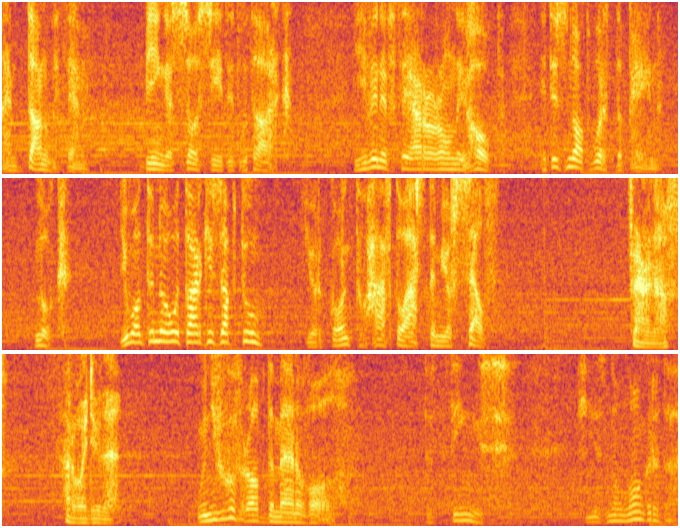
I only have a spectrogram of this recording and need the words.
I'm done with them. Being associated with ARC. Even if they are our only hope, it is not worth the pain. Look, you want to know what ARC is up to? You're going to have to ask them yourself. Fair enough. How do I do that? When you have robbed the man of all, the things... He is no longer the...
